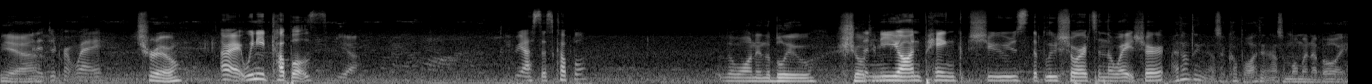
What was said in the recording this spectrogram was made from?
Yeah. in a different way. True. All right, we need couples. Yeah. Should we ask this couple? The one in the blue short. The neon pink shoes, the blue shorts, and the white shirt. I don't think that's a couple. I think that's a mom and a boy.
